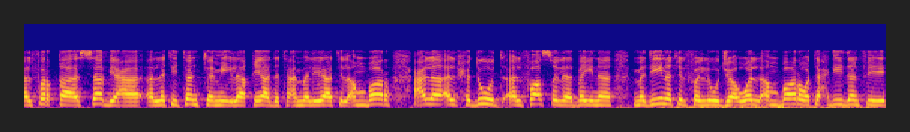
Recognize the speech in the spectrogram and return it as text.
الفرقة السابعة التي تنتمي إلى قيادة عمليات الأنبار على الحدود الفاصلة بين مدينة الفلوجة والأنبار وتحديدا في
